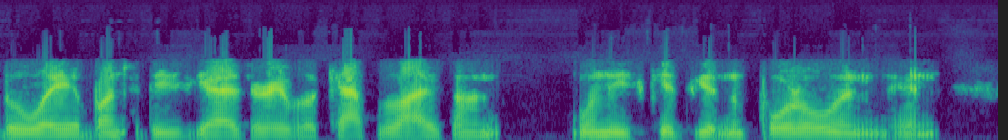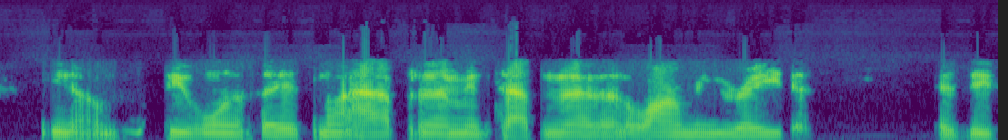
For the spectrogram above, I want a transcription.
the way a bunch of these guys are able to capitalize on when these kids get in the portal, and and you know people want to say it's not happening. I mean, it's happening at an alarming rate as, as these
